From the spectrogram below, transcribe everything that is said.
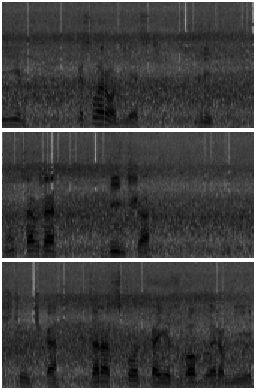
і кислород є влітку. Ну, це вже більша щучка. Зараз сфоткаю з воблером її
